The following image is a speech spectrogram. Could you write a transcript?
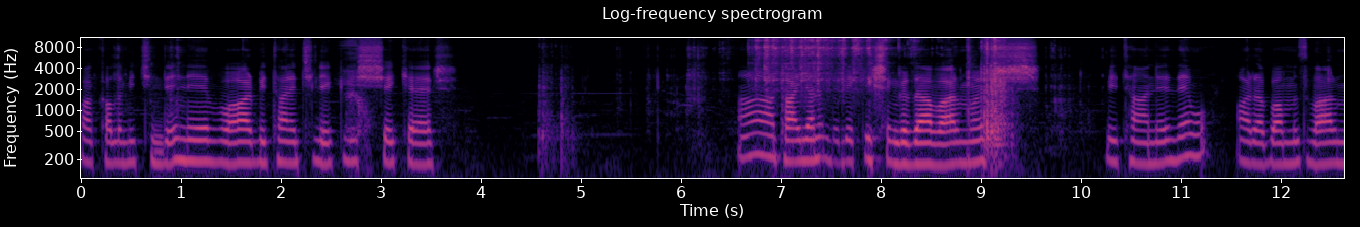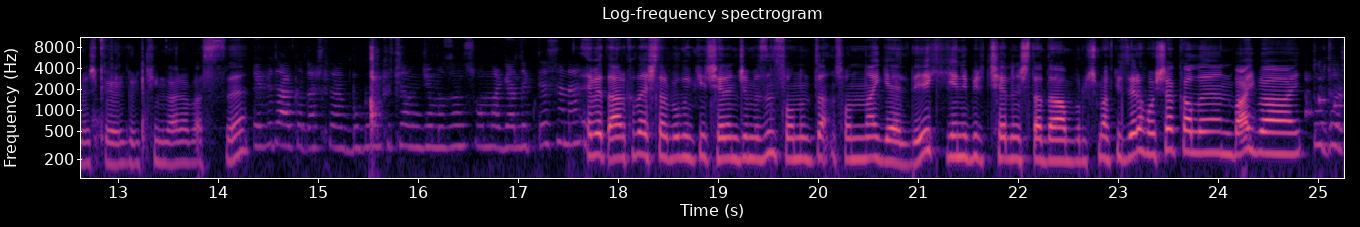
Bakalım içinde ne var? Bir tane çilekli şeker. Aa, Taylan'ın bebeklik şıngırdağı varmış. Bir tane de o arabamız varmış. Burger King arabası. Evet arkadaşlar bugünkü challenge'ımızın sonuna geldik desene. Evet arkadaşlar bugünkü challenge'ımızın sonunda, sonuna geldik. Yeni bir challenge'da daha buluşmak üzere. Hoşça kalın. Bay bay. Dur dur.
